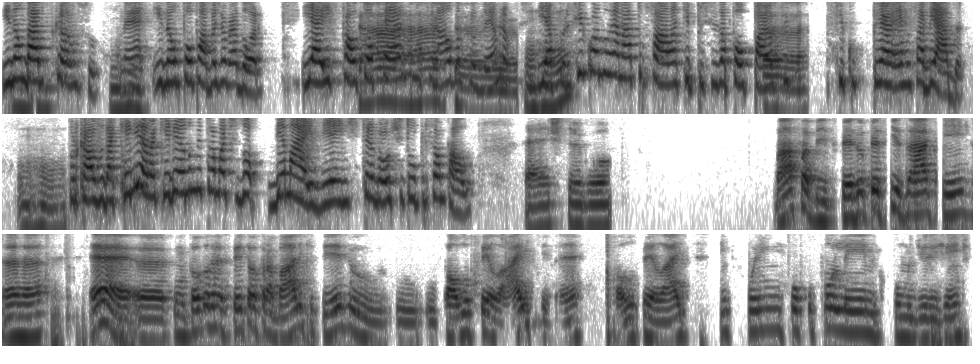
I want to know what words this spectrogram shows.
e não dava descanso, uhum. né? E não poupava jogador. E aí faltou Caraca, perna no final, vocês lembram? Uhum. E é por isso que quando o Renato fala que precisa poupar, eu fico, fico ressabiada. Uhum. Por causa daquele ano. Aquele ano me traumatizou demais. E a gente entregou o título pro São Paulo. É, a gente entregou. Bah, Fabito, fez eu pesquisar aqui. Uhum. É, uh, com todo respeito ao trabalho que teve o, o, o Paulo Pelaite, né? Paulo Pelaite sempre foi um pouco polêmico como dirigente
